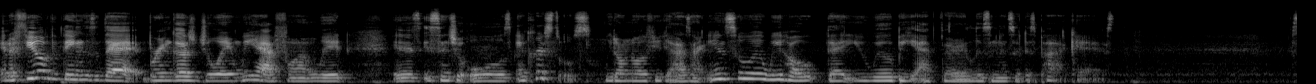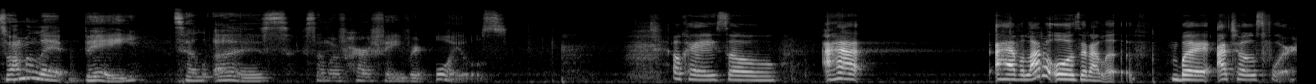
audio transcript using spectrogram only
and a few of the things that bring us joy and we have fun with is essential oils and crystals. We don't know if you guys are into it. We hope that you will be after listening to this podcast. So I'm gonna let Bay tell us some of her favorite oils. Okay, so I have I have a lot of oils that I love, but I chose four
